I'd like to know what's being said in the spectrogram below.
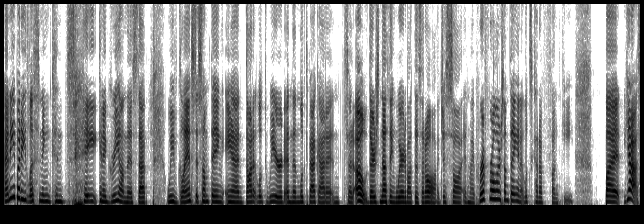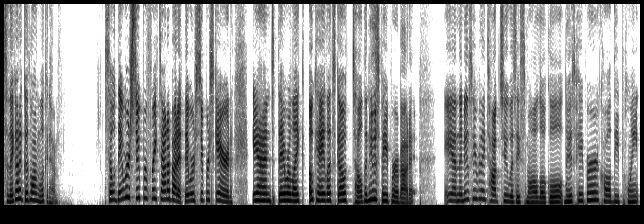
anybody listening can say, can agree on this that we've glanced at something and thought it looked weird and then looked back at it and said, oh, there's nothing weird about this at all. I just saw it in my peripheral or something and it looks kind of funky. But yeah, so they got a good long look at him. So they were super freaked out about it. They were super scared. And they were like, okay, let's go tell the newspaper about it. And the newspaper they talked to was a small local newspaper called the Point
